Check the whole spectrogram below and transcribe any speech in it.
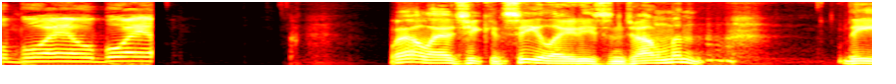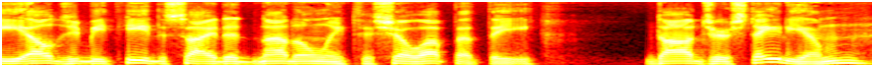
Oh boy, oh boy. Well, as you can see, ladies and gentlemen, the LGBT decided not only to show up at the Dodger Stadium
